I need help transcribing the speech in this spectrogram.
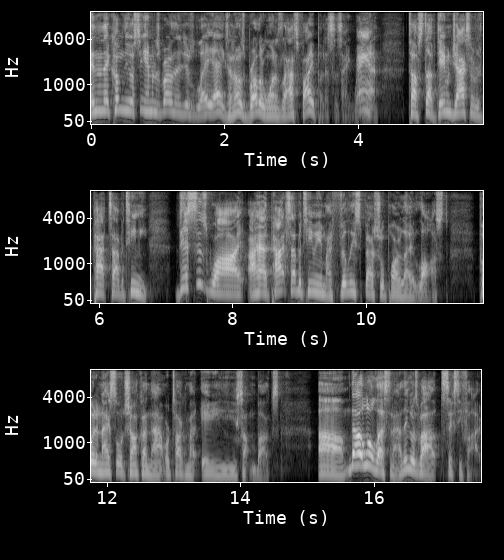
And then they come to see him and his brother, and they just lay eggs. I know his brother won his last fight, but it's just like man, tough stuff. Damon Jackson versus Pat Sabatini. This is why I had Pat Sabatini in my Philly special parlay lost. put a nice little chunk on that. We're talking about 80 something bucks. Um, no, a little less than that. I think it was about 65,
